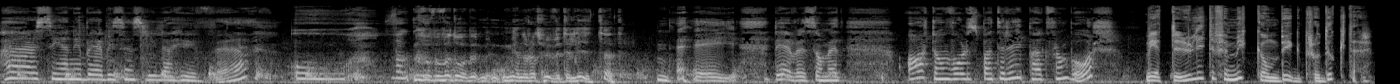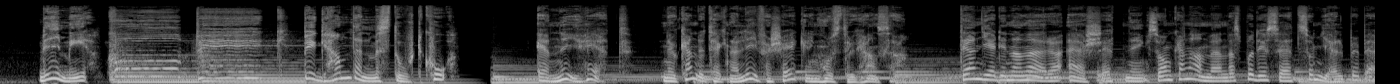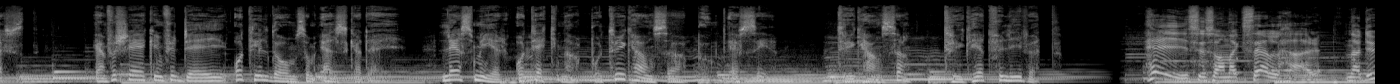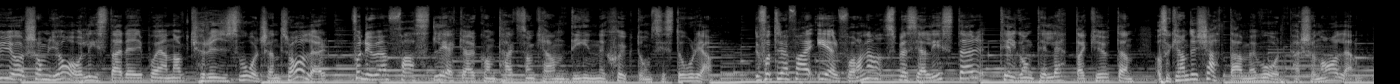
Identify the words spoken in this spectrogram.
Här ser ni bebisens lilla huvud. Åh, vad... Men vad, vadå, menar du att huvudet är litet? Nej, det är väl som ett 18 volts batteripack från Bors. Vet du lite för mycket om byggprodukter? Vi är med. -bygg. Bygghandeln med stort K. En nyhet. Nu kan du teckna livförsäkring hos Trygg-Hansa. Den ger dina nära ersättning som kan användas på det sätt som hjälper bäst. En försäkring för dig och till de som älskar dig. Läs mer och teckna på trygghansa.se. Trygg Hansa. Trygghet för livet. Hej, Susanne Axel här. När du gör som jag och listar dig på en av Krys vårdcentraler får du en fast läkarkontakt som kan din sjukdomshistoria. Du får träffa erfarna specialister, tillgång till lättakuten och så kan du chatta med vårdpersonalen.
